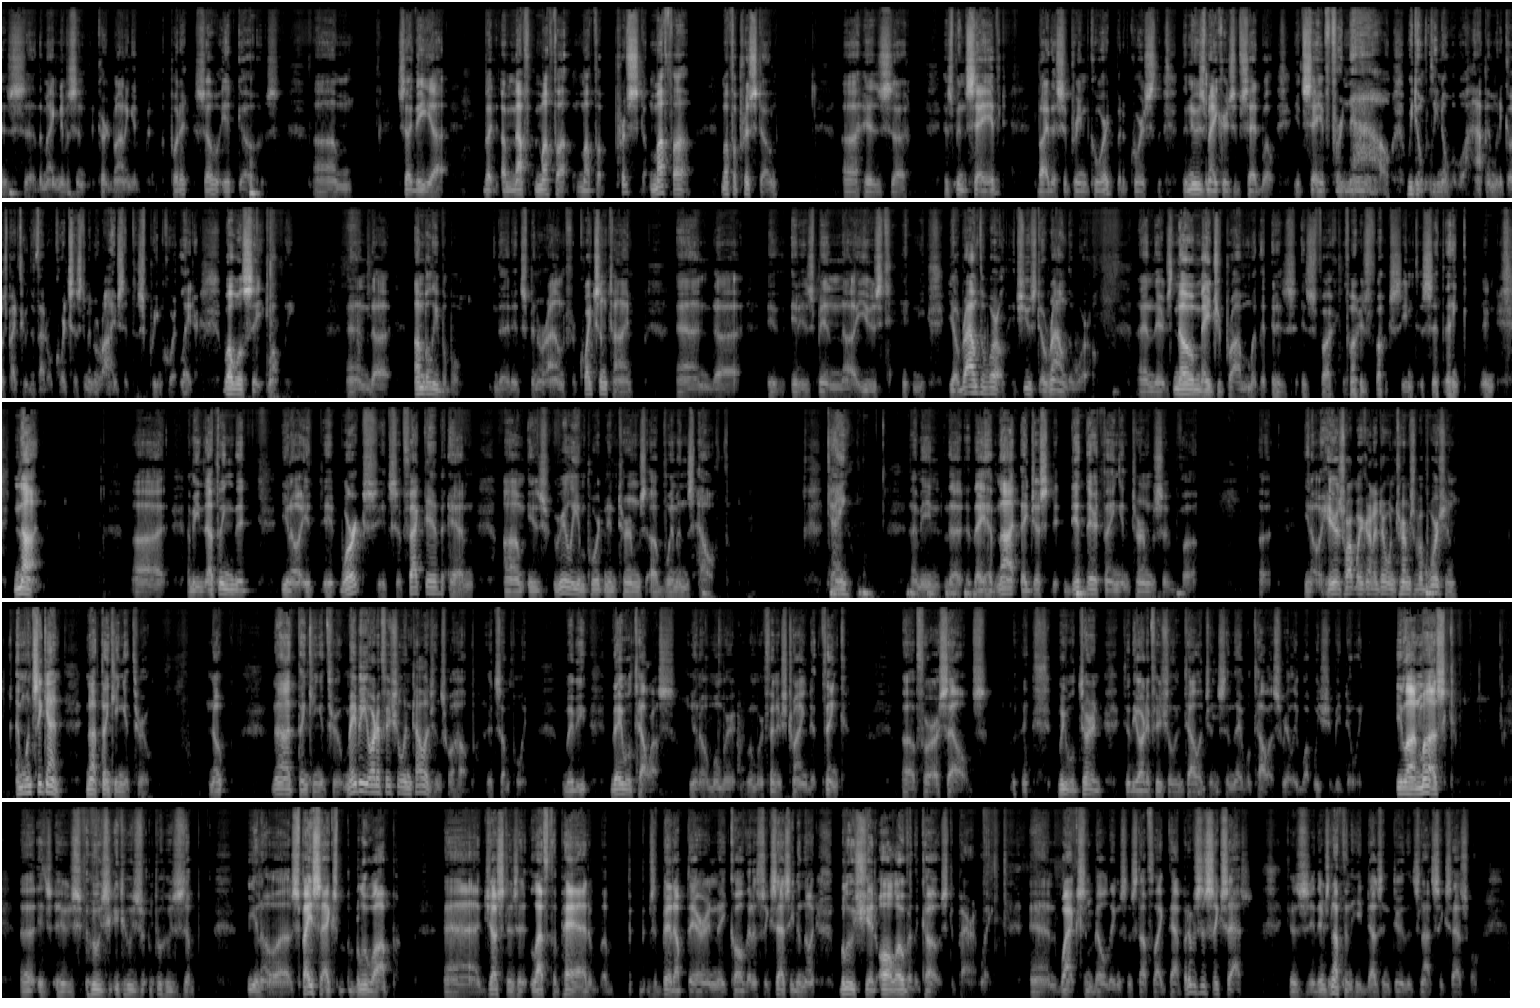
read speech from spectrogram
as uh, the magnificent Kurt Vonnegut put it. So it goes. Um, so the uh, but a Muff, Muffa Muffa Pristone, Muffa Muffa Pristone uh, has uh, has been saved by the Supreme Court. But of course, the newsmakers have said, well, it's safe for now. We don't really know what will happen when it goes back through the federal court system and arrives at the Supreme Court later. Well, we'll see, won't we? And uh, unbelievable that it's been around for quite some time, and uh, it, it, has been uh, used in, you know, around the world. It's used around the world, and there's no major problem with it as, as far, as far as folks seem to think. None. Uh, I mean, nothing that you know it it works. It's effective and um, is really important in terms of women's health. Okay, I mean, the, they have not. They just did their thing in terms of, uh, uh, you know, here's what we're going to do in terms of abortion, and once again, not thinking it through. Nope, not thinking it through. Maybe artificial intelligence will help at some point. Maybe they will tell us, you know, when we're when we're finished trying to think uh, for ourselves. we will turn to the artificial intelligence, and they will tell us really what we should be doing. Elon Musk, uh, is, who's who's who's who's uh, you know uh, SpaceX blew up uh, just as it left the pad. Was a bit up there, and they called it a success, even though it blew shit all over the coast, apparently, and whacked some buildings and stuff like that. But it was a success because there's nothing he doesn't do that's not successful.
